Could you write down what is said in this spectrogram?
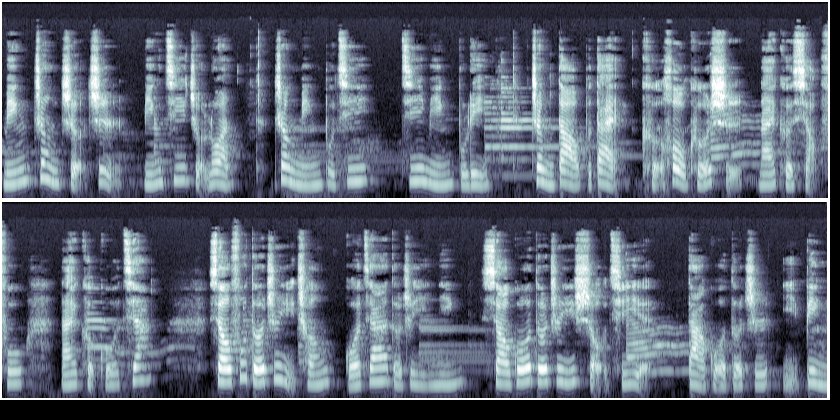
明正者治，明机者乱。正名不积，积名不立。正道不殆，可厚可使，乃可小夫，乃可国家。小夫得之以成，国家得之以宁。小国得之以守其也，大国得之以并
